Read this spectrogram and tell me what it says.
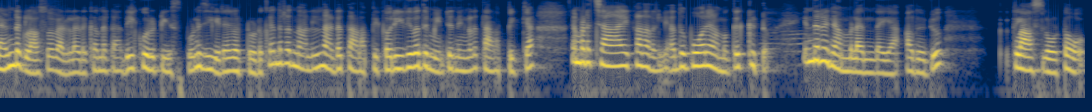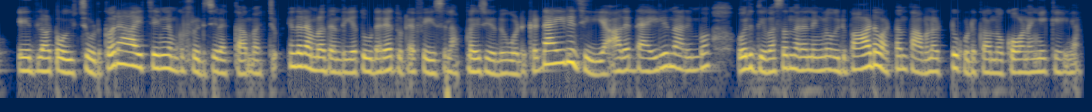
രണ്ട് ഗ്ലാസ്സോ വെള്ളം എടുക്കുക. എന്നിട്ട് അതിലേക്ക് ഒരു ടീസ്പൂൺ ജീരകം ഇട്ട് കൊടുക്കുക. എന്നിട്ട് നന്നായിട്ട് തിളപ്പിക്കുക. ഒരു ഇരുപത് മിനിറ്റ് നിങ്ങൾ തിളപ്പിക്കുക. നമ്മുടെ ചായ കളറില്ലേ അതുപോലെ നമുക്ക് കിട്ടും. എന്നിട്ട് നമ്മൾ എന്താ ചെയ്യുക? അതൊരു ഗ്ലാസ്സിലോട്ടോ ഏതിലോട്ടോ ഒഴിച്ചു കൊടുക്കുക. ഒരാഴ്ചയെങ്കിലും നമുക്ക് ഫ്രിഡ്ജിൽ വെക്കാൻ പറ്റും. എന്നിട്ട് നമ്മളത് എന്ത് ചെയ്യുക? തുടരെ തുടരെ ഫേസിൽ അപ്ലൈ ചെയ്ത് കൊടുക്കുക. ഡെയിലി ചെയ്യുക. അത് ഡെയിലി എന്ന് പറയുമ്പോൾ ഒരു ദിവസം തന്നെ നിങ്ങൾ ഒരുപാട് വട്ടം തവണ ഇട്ട് കൊടുക്കാൻ നോക്കുക. ഉണങ്ങിക്കഴിഞ്ഞാൽ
